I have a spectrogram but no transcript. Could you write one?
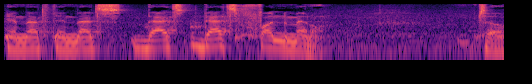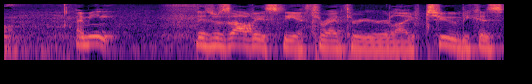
and that's and that's that's that's fundamental. So, I mean, this was obviously a thread through your life too, because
